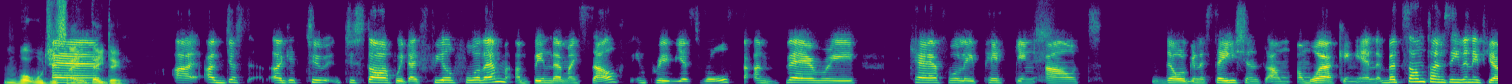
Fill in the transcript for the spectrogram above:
What would you say they do? I, I'm just I get to to start with. I feel for them. I've been there myself in previous roles. I'm very carefully picking out the organizations I'm, I'm working in. But sometimes even if you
